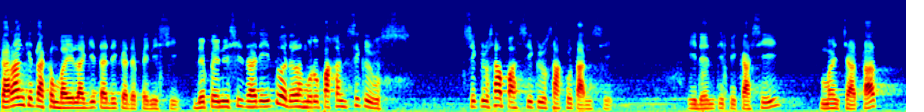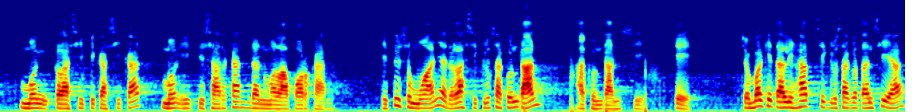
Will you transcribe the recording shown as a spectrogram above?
Sekarang kita kembali lagi tadi ke definisi. Definisi tadi itu adalah merupakan siklus. Siklus apa? Siklus akuntansi. Identifikasi, mencatat, mengklasifikasikan, mengiktisarkan dan melaporkan. Itu semuanya adalah siklus akuntan akuntansi. Oke. Coba kita lihat siklus akuntansi ya.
